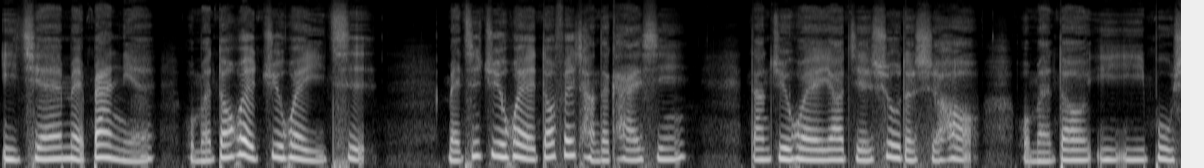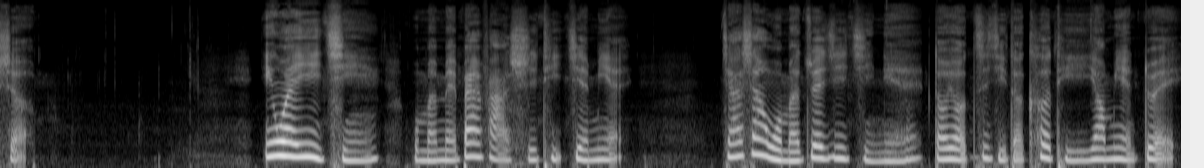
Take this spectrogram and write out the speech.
以前每半年我们都会聚会一次，每次聚会都非常的开心。当聚会要结束的时候，我们都依依不舍，因为疫情，我们没办法实体见面，加上我们最近几年都有自己的课题要面对、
